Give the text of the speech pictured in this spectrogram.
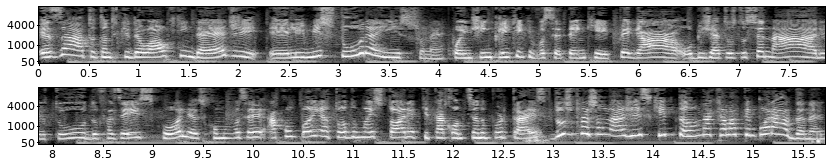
Exato, tanto que The Walking Dead, ele mistura isso, né? Point and click que você tem que pegar objetos do cenário, tudo, fazer escolhas, como você acompanha toda uma história que tá acontecendo por trás dos personagens que estão naquela temporada, né?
